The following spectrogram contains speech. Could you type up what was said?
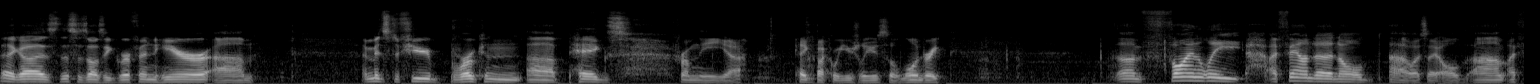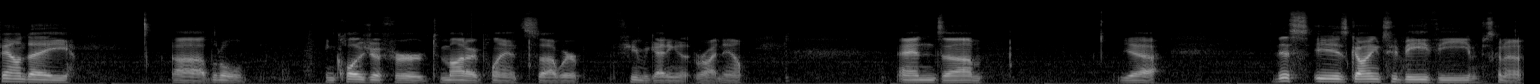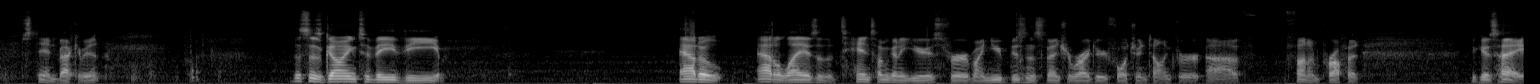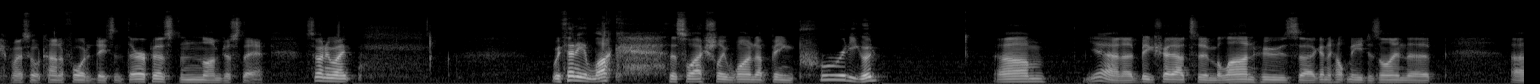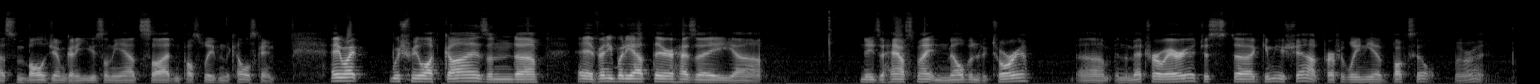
Hey guys, this is Aussie Griffin here. Um, amidst a few broken uh, pegs from the uh, peg bucket we usually use for laundry, um, finally I found an old, uh, I say old, um, I found a uh, little enclosure for tomato plants. Uh, we're fumigating it right now. And, um, yeah. This is going to be the, I'm just going to stand back a bit. This is going to be the outer, outer layers of the tent I'm going to use for my new business venture where I do fortune telling for uh, fun and profit. Because, hey, most people can't afford a decent therapist, and I'm just there. So anyway, with any luck, this will actually wind up being pretty good. Um, yeah, and a big shout out to Milan, who's uh, going to help me design the uh, symbology I'm going to use on the outside and possibly even the color scheme. Anyway, wish me luck, guys, and uh, hey, if anybody out there has a uh, needs a housemate in Melbourne, Victoria, um, in the metro area, just uh, give me a shout, preferably near Box Hill. All right.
